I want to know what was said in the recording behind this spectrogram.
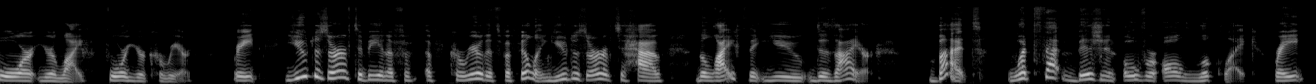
for your life, for your career, right? You deserve to be in a, f- a career that's fulfilling. You deserve to have the life that you desire. But what's that vision overall look like, right?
